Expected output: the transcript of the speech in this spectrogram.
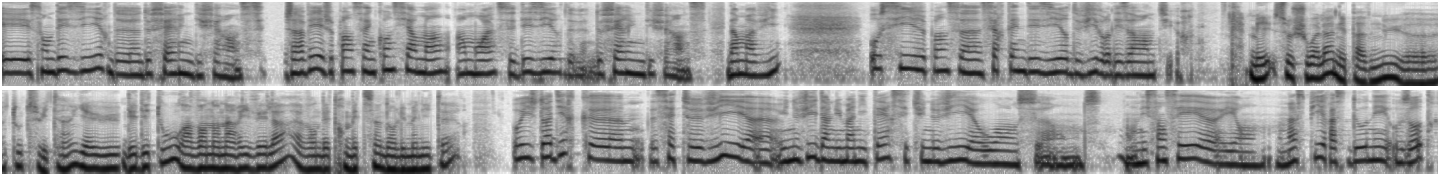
et son désir de, faire une différence. J'avais, je pense, inconsciemment en moi ce désir de, faire une différence dans ma vie. Aussi, je pense, un certain désir de vivre des aventures. Mais ce choix-là n'est pas venu euh, tout de suite. Hein. Il y a eu des détours avant d'en arriver là, avant d'être médecin dans l'humanitaire? Oui, je dois dire que cette vie, euh, une vie dans l'humanitaire, c'est une vie où on, on, est censé euh, et on, aspire à se donner aux autres.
